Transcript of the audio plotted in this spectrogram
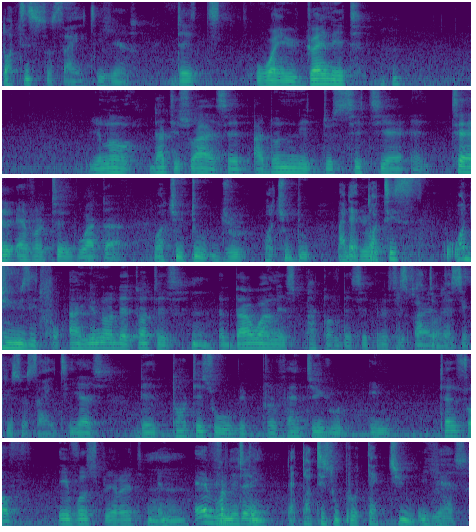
Tortoise society. Yes. The, when you join it, you know, that is why I said I don't need to sit here and tell everything what I What you do. do. What you do. But the tortoise, what do you use it for? Ah, you know, the tortoise, uh, that one is part of the secret It's society. It's part of the secret society. Yes, the tortoise will be preventing you in terms of evil spirit and everything. Everything. The tortoise will protect you. Yes.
